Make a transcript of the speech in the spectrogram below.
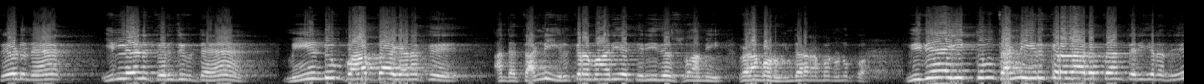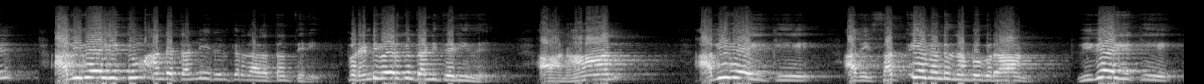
தேடுனேன் இல்லைன்னு தெரிஞ்சுக்கிட்டேன். மீண்டும் பார்த்தா எனக்கு அந்த தண்ணி இருக்கிற மாதிரியே தெரியுது சுவாமி. விளங்கணும். இந்த இடம் நம்ம நுணுக்கம். விவேகிக்கும் தண்ணி இருக்கிறதாகத்தான் தெரிகிறது. அவிவேகிக்கும் அந்த தண்ணீர் இருக்கிறதாகத்தான் தெரியுது. இப்ப ரெண்டு பேருக்கும் தண்ணி தெரியுது. ஆனால் அவிவேகிக்கு அதை சத்தியம் என்று நம்புகிறான். விவேகிக்கு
